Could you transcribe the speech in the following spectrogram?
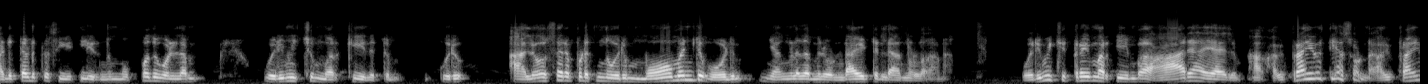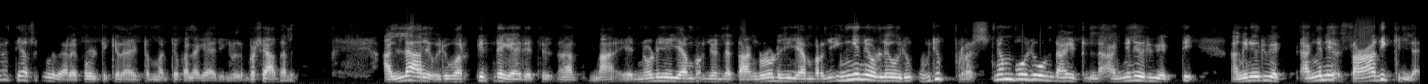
അടുത്തടുത്ത സീറ്റിലിരുന്ന് മുപ്പത് കൊല്ലം ഒരുമിച്ചും വർക്ക് ചെയ്തിട്ടും ഒരു അലോസരപ്പെടുത്തുന്ന ഒരു മോമെന്റ് പോലും ഞങ്ങൾ തമ്മിൽ ഉണ്ടായിട്ടില്ല എന്നുള്ളതാണ്. ഒരുമിച്ച് ഇത്രയും വർക്ക് ചെയ്യുമ്പോൾ ആരായാലും അഭിപ്രായ വ്യത്യാസമുണ്ട്. അഭിപ്രായ വ്യത്യാസങ്ങൾ വേറെ പൊളിറ്റിക്കലായിട്ടും മറ്റു പല കാര്യങ്ങളിലും പക്ഷെ അതല്ല അല്ലാതെ ഒരു വർക്കിന്റെ കാര്യത്തിൽ എന്നോട് ചെയ്യാൻ പറഞ്ഞു അല്ല താങ്കളോട് ചെയ്യാൻ പറഞ്ഞു ഇങ്ങനെയുള്ള ഒരു ഒരു പ്രശ്നം പോലും ഉണ്ടായിട്ടില്ല. അങ്ങനെ ഒരു വ്യക്തി അങ്ങനെ ഒരു അങ്ങനെ സാധിക്കില്ല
